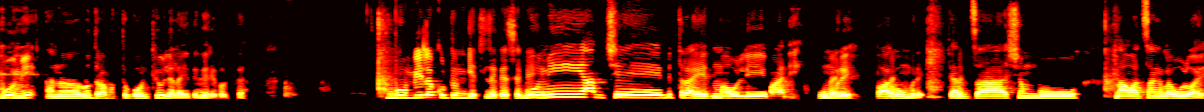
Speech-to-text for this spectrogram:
भूमी आणि रुद्रा फक्त कोण ठेवलेला इथं घरी फक्त. भूमीला कुठून घेतलं कसं काय? भूमी आमचे मित्र आहेत माऊली माने उमरे पाग बर. उमरे त्यांचा शंभू नावाचा चांगला ओळख आहे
